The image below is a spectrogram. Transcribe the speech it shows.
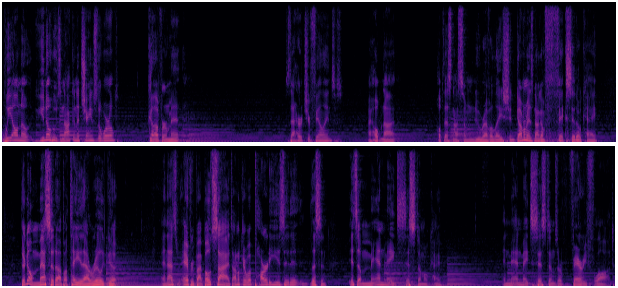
We all know, you know who's not going to change the world? Government. Does that hurt your feelings? I hope not. Hope that's not some new revelation. Government's not going to fix it, okay? They're going to mess it up. I'll tell you that really good. And that's everybody, both sides. I don't care what party is it. Listen, it's a man made system, okay? And man made systems are very flawed.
